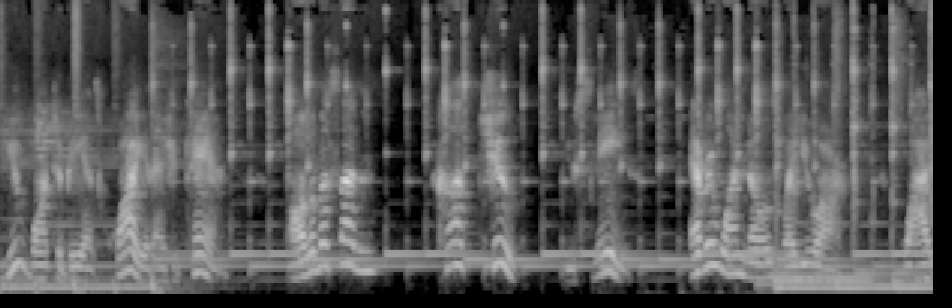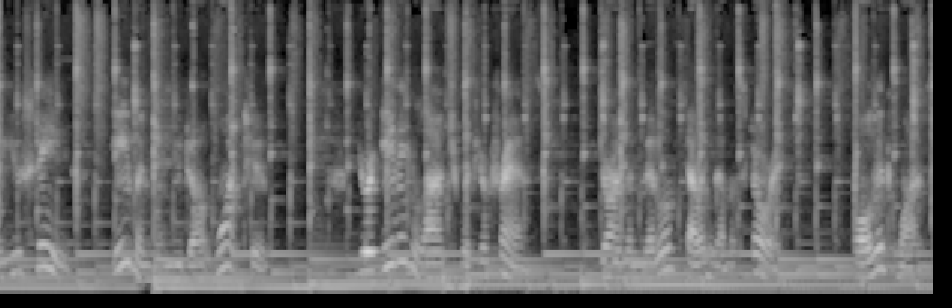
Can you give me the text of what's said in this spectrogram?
You want to be as quiet as you can. All of a sudden, you, you sneeze. Everyone knows where you are. Why do you sneeze, even when you don't want to? You're eating lunch with your friends. You're in the middle of telling them a story. All at once,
